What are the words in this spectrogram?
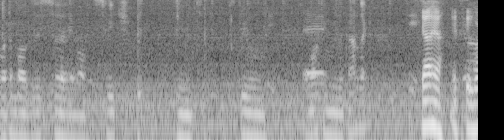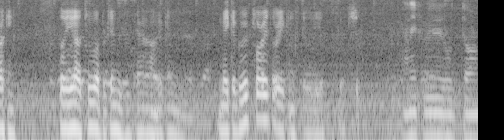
What about this uh, switch? Is it still working with the contact? Yeah, yeah, it's still working. So you have two opportunities here now. You can make a group for it, or you can still use the switch. And if we will turn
